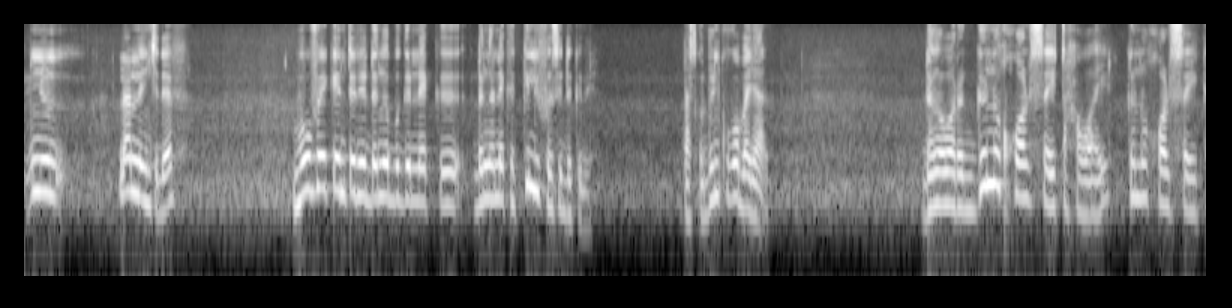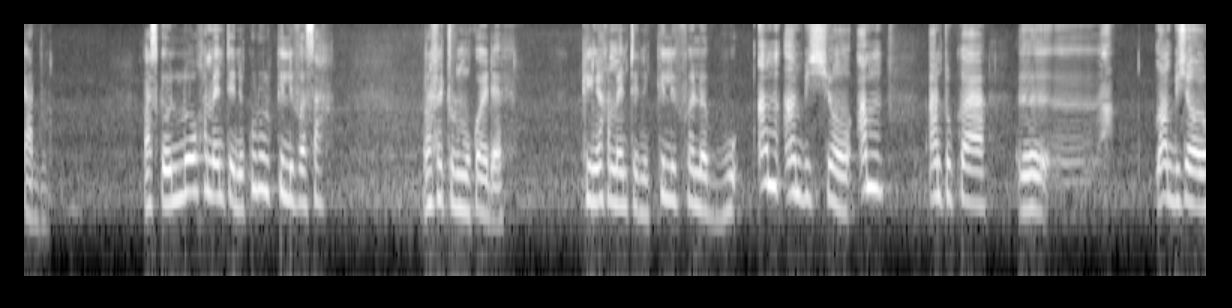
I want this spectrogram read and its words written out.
ñun lan lañ ci def. Boo fekkente ni da nga bëgg nekk da nga nekk kilifa ci dëkk bi parce que duñ ko ko bañaal da nga war a gën a xool say taxawaay gën a xool say kàddu parce que loo xamante ni ku dul kilifa sax rafetul mu koy def ki nga xamante ni kilifa la bu am ambition am en tout cas ambition la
